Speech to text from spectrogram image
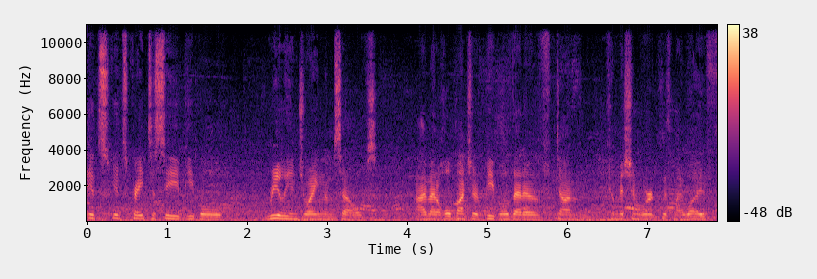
it's it's great to see people really enjoying themselves. I met a whole bunch of people that have done commission work with my wife,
